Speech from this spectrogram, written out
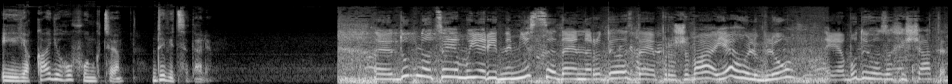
і яка його функція? Дивіться далі. Е, Дубно це є моє рідне місце, де я народилась, де я проживаю. Я його люблю, і я буду його захищати.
